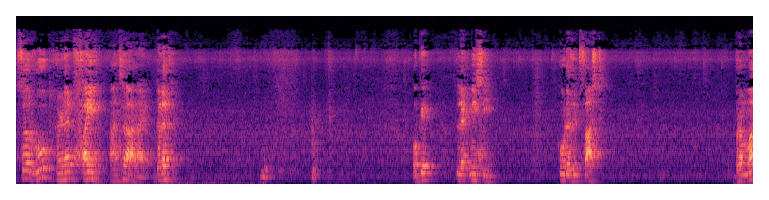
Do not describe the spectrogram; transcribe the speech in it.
Sir root hundred five answer आ रहा है। गलत है। Okay let me see who does it fast Brahma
